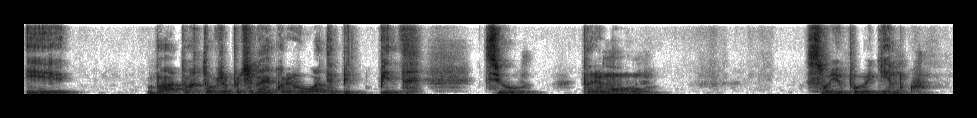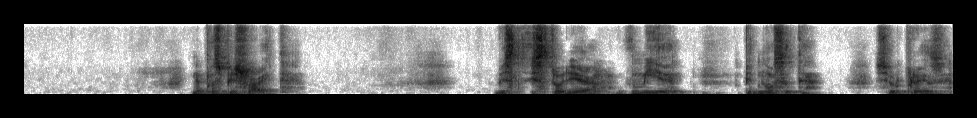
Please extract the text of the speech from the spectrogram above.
І багато хто вже починає коригувати під, під цю перемогу свою поведінку. Не поспішайте. Історія вміє підносити сюрпризи.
